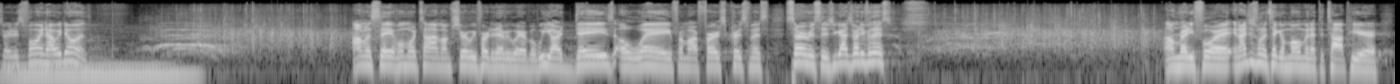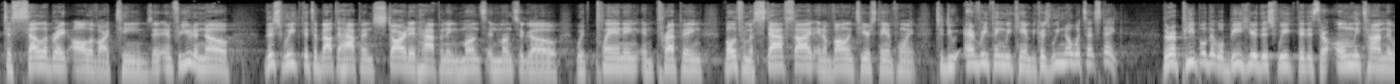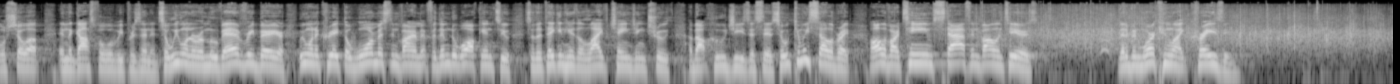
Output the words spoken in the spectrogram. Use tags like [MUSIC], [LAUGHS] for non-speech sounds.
Traders Point, how we doing? I'm going to say it one more time. I'm sure we've heard it everywhere, but we are days away from our first Christmas services. You guys ready for this? I'm ready for it. And I just want to take a moment at the top here to celebrate all of our teams. And, and, for you to know, this week that's about to happen started happening months and months ago with planning and prepping, both from a staff side and a volunteer standpoint, to do everything we can because we know what's at stake. There are people that will be here this week that it's their only time they will show up and the gospel will be presented. So we want to remove every barrier. We want to create the warmest environment for them to walk into so that they can hear the life changing truth about who Jesus is. So, can we celebrate all of our teams, staff, and volunteers that have been working like crazy?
